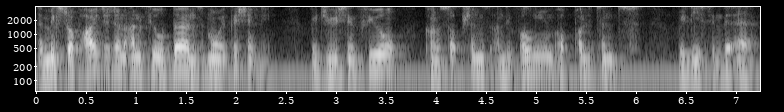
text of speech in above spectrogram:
The mixture of hydrogen and fuel burns more efficiently, reducing fuel consumptions and the volume of pollutants released in the air.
